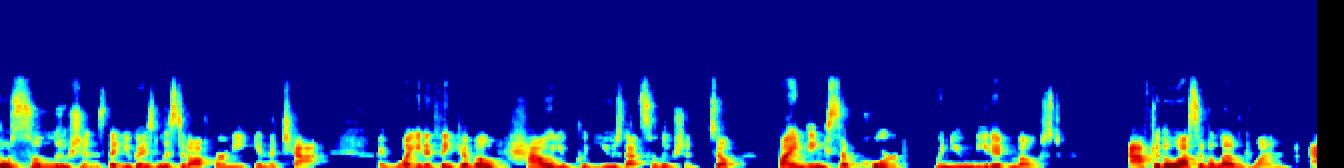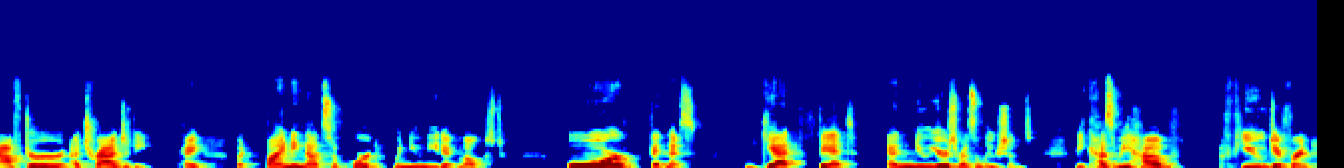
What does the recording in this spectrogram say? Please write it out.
those solutions that you guys listed off for me in the chat. I want you to think about how you could use that solution. So, finding support when you need it most, after the loss of a loved one, after a tragedy, okay? But finding that support when you need it most. Or fitness, get fit and New Year's resolutions. Because we have a few different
